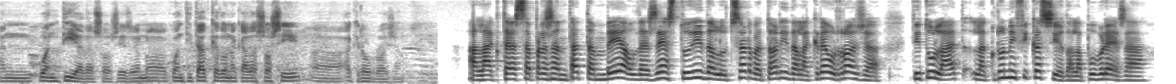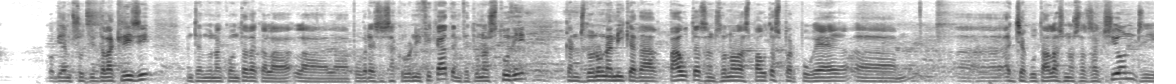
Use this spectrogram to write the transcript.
en quantia de socis, en la quantitat que dona cada soci eh, a Creu Roja. A l'acte s'ha presentat també el desè estudi de l'Observatori de la Creu Roja, titulat La cronificació de la pobresa. Ja hem sortit de la crisi, ens hem donat compte de que la, la, la pobresa s'ha cronificat, hem fet un estudi que ens dona una mica de pautes, ens dona les pautes per poder eh, eh, executar les nostres accions i,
